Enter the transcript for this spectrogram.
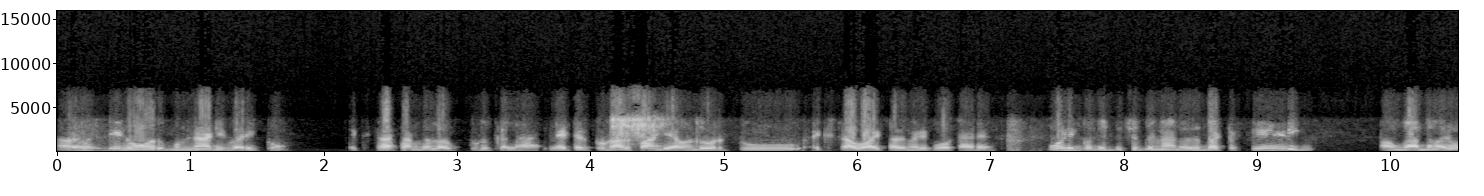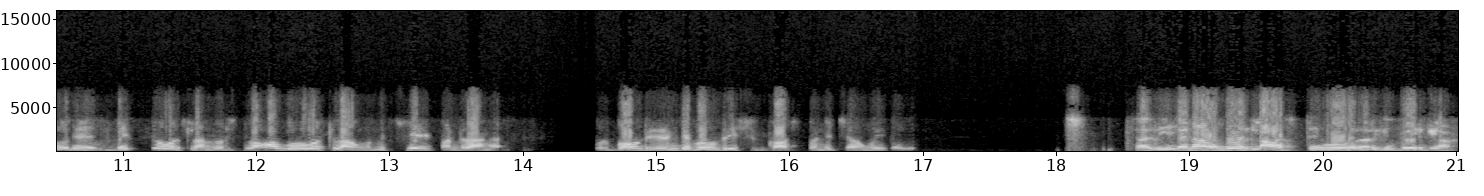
ஃபிஃப்டீன் ஓவர் முன்னாடி வரைக்கும் எக்ஸ்ட்ராஸ் அந்த அளவுக்கு கொடுக்கல. லேட்டர் குணால் பாண்டியா வந்து ஒரு டூ எக்ஸ்ட்ரா வாய்ஸ் அது மாதிரி போட்டாரு. போலிங் கொஞ்சம் டிசிப்ளினா இருந்தது. பட் ஃபீல்டிங் அவங்க அந்த மாதிரி ஒரு டெத் ஓவர்ஸ்ல அந்த ஒரு ஸ்லாக் ஓவர்ஸ்ல அவங்க மிஸ்ஃபீல்ட் பண்றாங்க. ஒரு பவுண்டரி ரெண்டு பவுண்டரிஸ் காஸ்ட் பண்ணுச்சு அவங்களுக்கு அது. அது இல்லைன்னா வந்து ஒரு லாஸ்ட் ஓவர் வரைக்கும் போயிருக்கலாம்.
